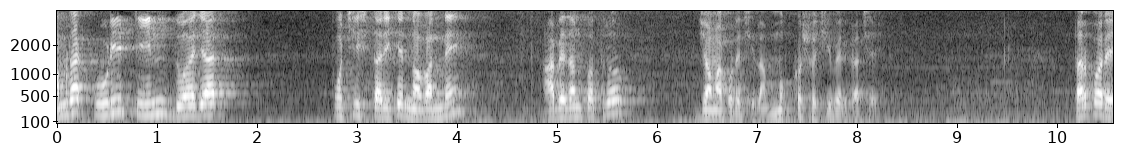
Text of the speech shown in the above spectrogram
আমরা কুড়ি তিন দু হাজার পঁচিশ তারিখের নবান্নে আবেদনপত্র জমা করেছিলাম মুখ্য সচিবের কাছে। তারপরে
